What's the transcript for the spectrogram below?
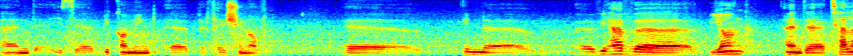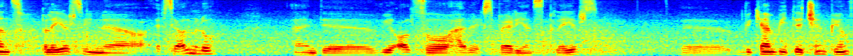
and is uh, becoming uh, professional. Uh, in, uh, uh, we have uh, young and uh, talent players in FC Almelo and we also have experienced players. We can be the champions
